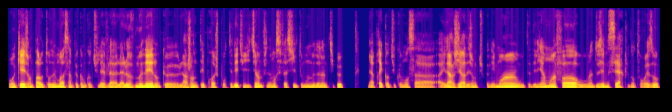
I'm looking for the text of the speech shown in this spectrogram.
bon, ok, j'en parle autour de moi, c'est un peu comme quand tu lèves la, love money, donc l'argent de tes proches pour t'aider, tu dis, tiens, finalement, c'est facile, tout le monde me donne un petit peu. Mais après, quand tu commences à, élargir à des gens que tu connais moins, ou tu as des liens moins forts, ou un deuxième cercle dans ton réseau,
